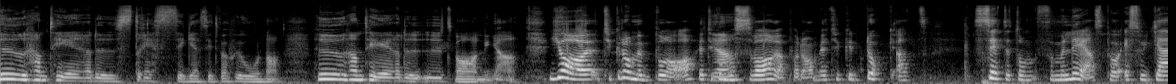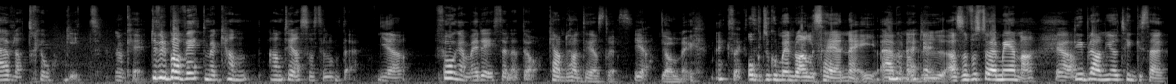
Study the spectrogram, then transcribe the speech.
Hur hanterar du stressiga situationer? Hur hanterar du utmaningar? Jag tycker de är bra. Jag tycker Ja. om att svara på dem. Jag tycker dock att sättet de formuleras på är så jävla tråkigt. Okej. Du vill bara veta om jag kan hantera stress eller inte. Ja. Fråga mig det istället då. Kan du hantera stress? Ja. Ja eller nej? Exakt. Och du kommer ändå aldrig säga nej, även om Nej. du... Alltså förstår vad jag menar? Ja. Det är ibland jag tänker så här.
